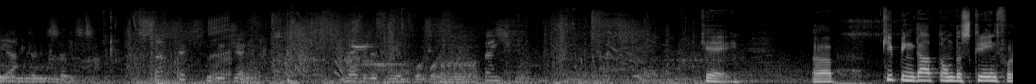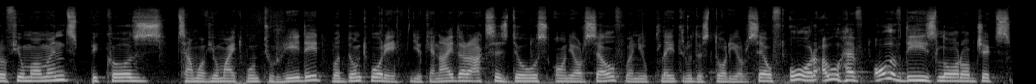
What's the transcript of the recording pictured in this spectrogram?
reactances. Subject rejected. Negative reinforcement. Thank you. Okay. Uh, keeping that on the screen for a few moments because some of you might want to read it, but don't worry. You can either access those on yourself when you play through the story yourself, or I will have all of these lore objects,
